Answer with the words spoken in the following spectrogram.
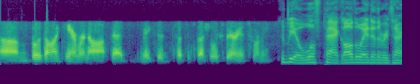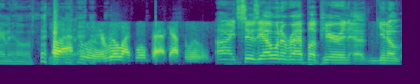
um, both on camera and off, that makes it such a special experience for me. Could be a wolf pack all the way to the retirement home. Oh, absolutely, a real life wolf pack, absolutely. All right, Suzy, I want to wrap up here and uh, you know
